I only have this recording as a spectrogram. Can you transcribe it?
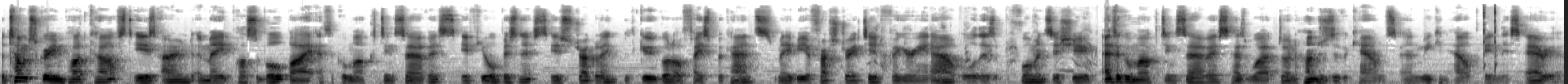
The Thomas Green podcast is owned and made possible by Ethical Marketing Service. If your business is struggling with Google or Facebook ads, maybe you're frustrated figuring it out or there's a performance issue, Ethical Marketing Service has worked on hundreds of accounts and we can help in this area.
